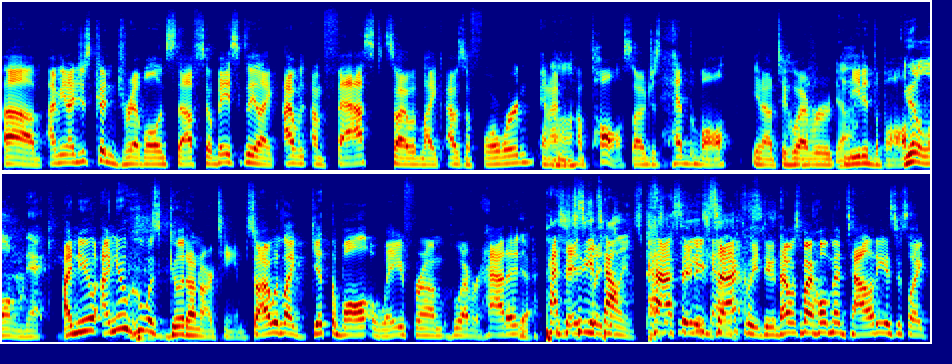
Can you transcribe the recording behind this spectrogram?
um, I mean, I just couldn't dribble and stuff. So basically, like I was, I'm fast. So I would like, I was a forward and I'm, Uh-huh. I'm tall. So I would just head the ball, you know, to whoever Yeah. needed the ball. you had a long neck. I knew, I knew who was good on our team. So I would like get the ball away from whoever had it. Yeah. Pass it to the Italians. Pass to it the exactly, dude. That was my whole mentality. Is just like,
